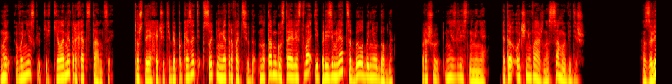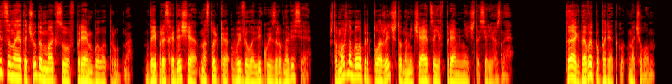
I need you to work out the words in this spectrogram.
Мы в нескольких километрах от станции. То, что я хочу тебе показать, в сотни метров отсюда, но там густая листва, и приземляться было бы неудобно. Прошу, не злись на меня. Это очень важно, сам увидишь». Злиться на это чудо Максу впрямь было трудно. Да и происходящее настолько вывело Лику из равновесия, что можно было предположить, что намечается и впрямь нечто серьезное. «Так, давай по порядку», — начал он.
